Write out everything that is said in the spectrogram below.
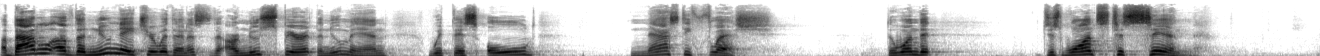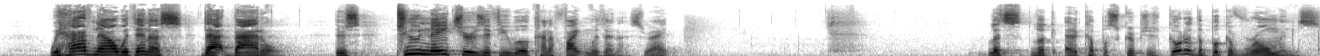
A battle of the new nature within us, our new spirit, the new man, with this old, nasty flesh the one that just wants to sin. We have now within us that battle. There's two natures, if you will, kind of fighting within us, right? Let's look at a couple scriptures. Go to the book of Romans.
